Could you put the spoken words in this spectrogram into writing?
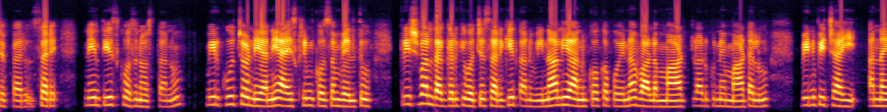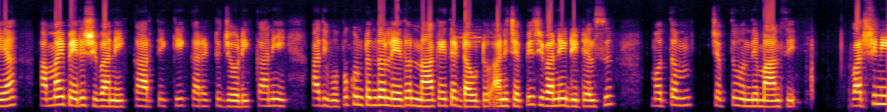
చెప్పారు. సరే నేను తీసుకొని వస్తాను. మీరు కూర్చోండి అని ఐస్ క్రీమ్ కోసం వెళ్తూ క్రిష్ వాళ్ళ దగ్గరికి వచ్చేసరికి తను వినాలి అనుకోకపోయినా వాళ్ళ మాట్లాడుకునే మాటలు వినిపించాయి. అన్నయ్య అమ్మాయి పేరు శివాని కార్తిక్కి కరెక్ట్ జోడి కానీ అది ఒప్పుకుంటుందో లేదో నాకైతే డౌట్ అని చెప్పి శివాని డీటెయిల్స్ మొత్తం చెప్తూ ఉంది మాన్సి. వర్షిని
